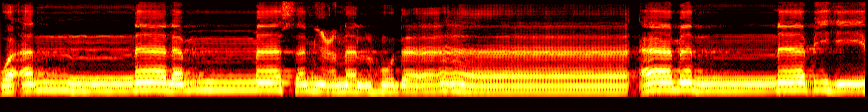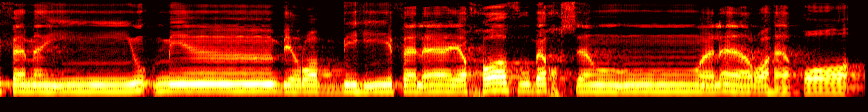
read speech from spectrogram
وَأَنَّا لَمَّا سَمِعْنَا الْهُدَىٰ آمَنَّا بِهِ فَمَن يُؤْمِن بِرَبِّهِ فَلَا يَخَافُ بَخْسًا وَلَا رَهَقًا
